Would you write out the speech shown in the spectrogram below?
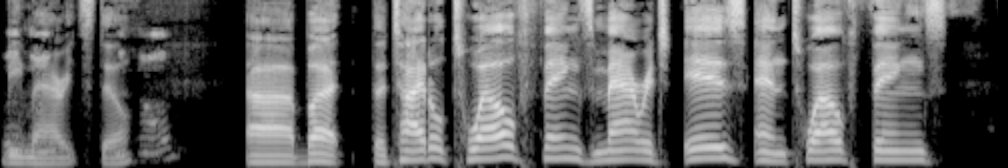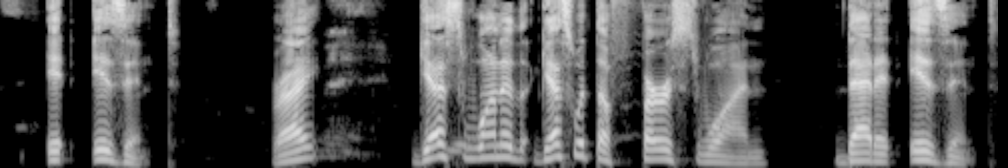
be married still. Mhm. Uh, but the title 12 Things Marriage Is and 12 Things It Isn't. Right? man. Guess one of the, guess what the first one that it isn't.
